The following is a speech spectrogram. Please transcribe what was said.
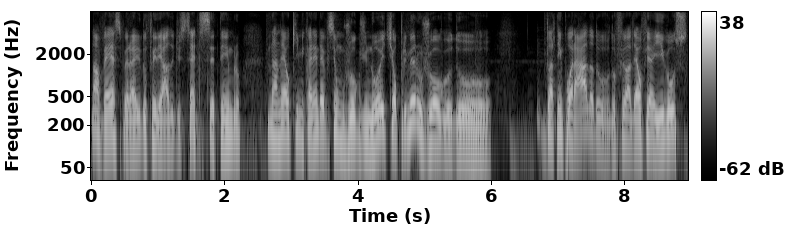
na véspera do feriado de 7 de setembro, na Neoquímica Arena. Deve ser um jogo de noite, é o primeiro jogo do, da temporada do, do Philadelphia Eagles.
